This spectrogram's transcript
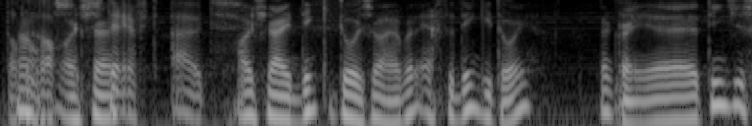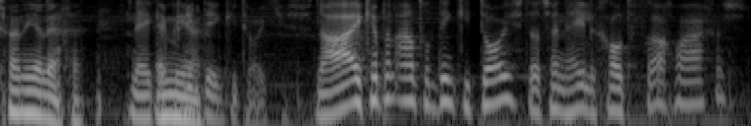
Dat Nou, ras jij- sterft uit. Als jij Dinky Toy zou hebben, een echte Dinky Toy, dan kan je eh, tientjes gaan neerleggen. Nee, ik heb meer? geen Dinky Toytjes. Nou, ik heb een aantal Dinky Toys. Dat zijn hele grote vrachtwagens.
